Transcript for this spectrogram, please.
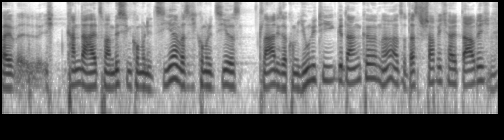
weil äh, ich kann da halt zwar ein bisschen kommunizieren, was ich kommuniziere, ist klar, dieser Community-Gedanke, ne? also das schaffe ich halt dadurch mhm.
